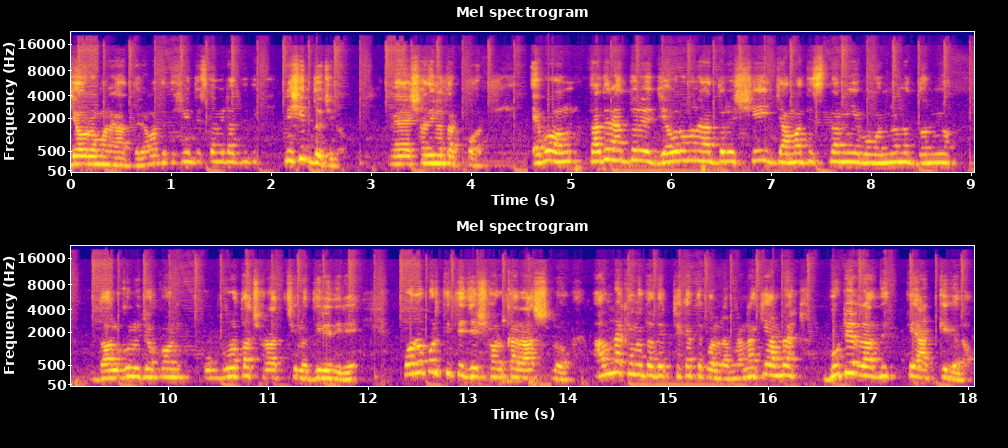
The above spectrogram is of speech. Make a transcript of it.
জিয়াউর রহমানের হাত ধরে। আমাদের দেশে কিন্তু ইসলামী রাজনীতি নিষিদ্ধ ছিল। স্বাধীনতার পর। এবং তাদের হাত ধরে, জিয়াউর রহমানের হাত ধরে সেই জামাত ইসলামী এবং অন্যান্য ধর্মীয় দলগুলো যখন উগ্রতা ছড়াচ্ছিল ধীরে ধীরে, পরবর্তীতে যে সরকার আসলো, আমরা কেন তাদের ঠেকাতে পারলাম না? নাকি আমরা ভোটের রাজনীতিতে আটকে গেলাম?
